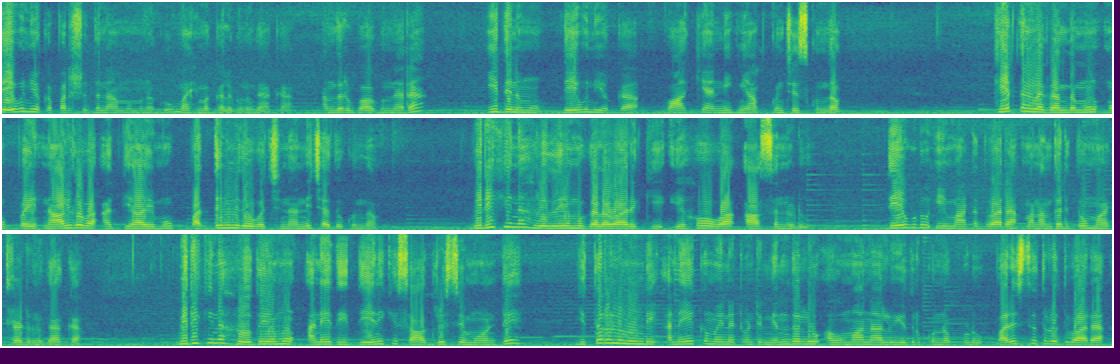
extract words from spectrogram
దేవుని యొక్క పరిశుద్ధ నామమునకు మహిమ కలుగునుగాక. అందరూ బాగున్నారా? ఈ దినము దేవుని యొక్క వాక్యాన్ని జ్ఞాపకం చేసుకుందాం. కీర్తనల గ్రంథము ముప్పై నాలుగవ అధ్యాయము పద్దెనిమిదవ వచనాన్ని చదువుకుందాం. విరిగిన హృదయము గలవారికి యెహోవా ఆసనుడు. దేవుడు ఈ మాట ద్వారా మనందరితో మాట్లాడునుగాక. విరిగిన హృదయము అనేది దేనికి సాదృశ్యము అంటే ఇతరుల నుండి అనేకమైనటువంటి నిందలు అవమానాలు ఎదుర్కొన్నప్పుడు పరిస్థితుల ద్వారా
